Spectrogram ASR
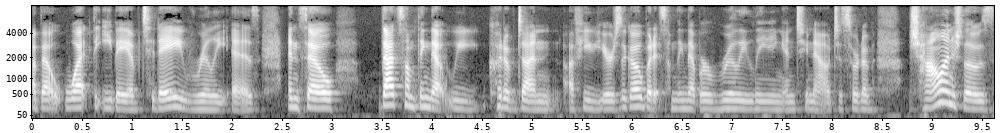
about what the eBay of today really is. And so that's something that we could have done a few years ago, but it's something that we're really leaning into now to sort of challenge those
